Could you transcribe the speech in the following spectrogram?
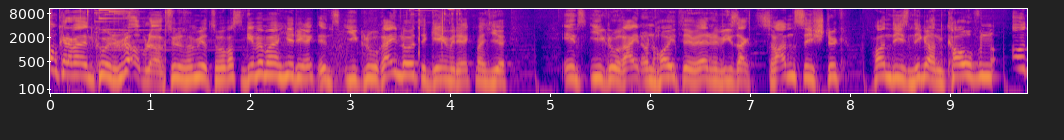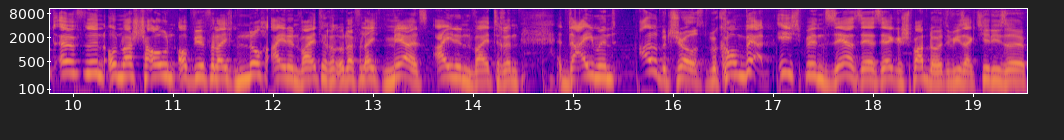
um keine weiteren coolen Roblox-Videos von mir zu verpassen. Gehen wir mal hier direkt ins Iglu rein, Leute. Gehen wir direkt mal hier ins Iglu rein und heute werden wir, wie gesagt, 20 Stück von diesen Dingern kaufen und öffnen und mal schauen, ob wir vielleicht noch einen weiteren oder vielleicht mehr als einen weiteren Diamond Albatross bekommen werden. Ich bin sehr, sehr, sehr gespannt, Leute. Wie gesagt, hier diese,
